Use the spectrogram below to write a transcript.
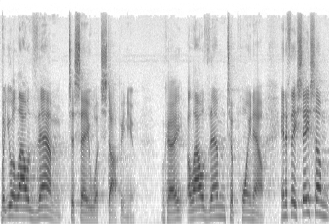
But you allow them to say what's stopping you. Okay? Allow them to point out. And if they say some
